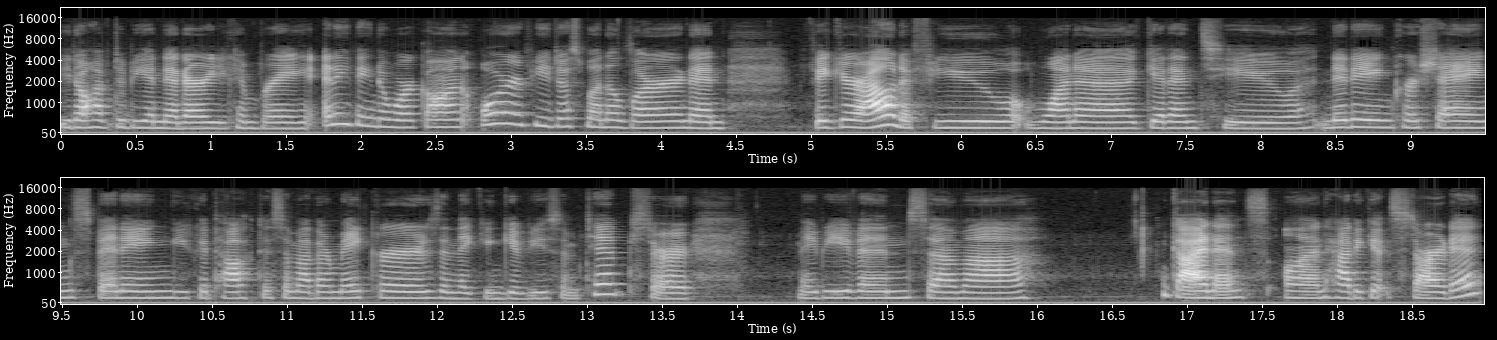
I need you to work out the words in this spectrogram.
you don't have to be a knitter. You can bring anything to work on, or if you just want to learn and figure out if you want to get into knitting, crocheting, spinning, you could talk to some other makers and they can give you some tips or maybe even some uh, guidance on how to get started.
